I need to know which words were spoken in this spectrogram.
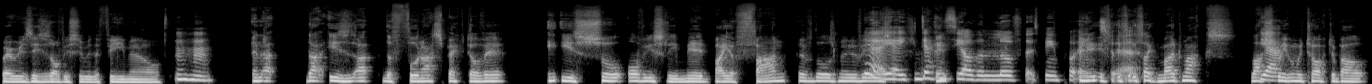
Whereas this is obviously with a female hmm and that, that is that, the fun aspect of it. It is so obviously made by a fan of those movies. Yeah, yeah. You can definitely And- see all the love that's being put into it's, it. it's like Mad Max last Yeah. week when we talked about.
